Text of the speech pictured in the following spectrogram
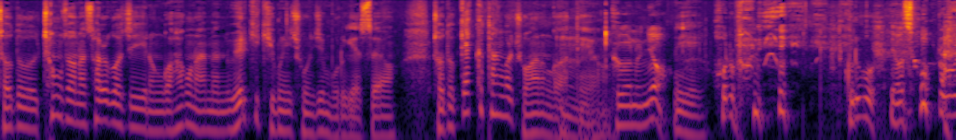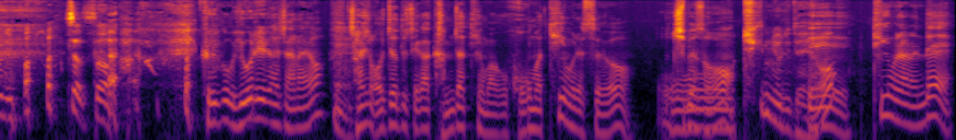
저도 청소나 설거지 이런 거 하고 나면 왜 이렇게 기분이 좋은지 모르겠어요. 저도 깨끗한 걸 좋아하는 것 같아요. 그거는요. 예. 호르몬이 그리고 여성 호르몬이 많아졌어. 그리고 요리를 하잖아요. 네. 사실 어제도 제가 감자 튀김하고 고구마 튀김을 했어요. 오, 집에서. 튀김 요리 돼요? 예, 튀김을 하는데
